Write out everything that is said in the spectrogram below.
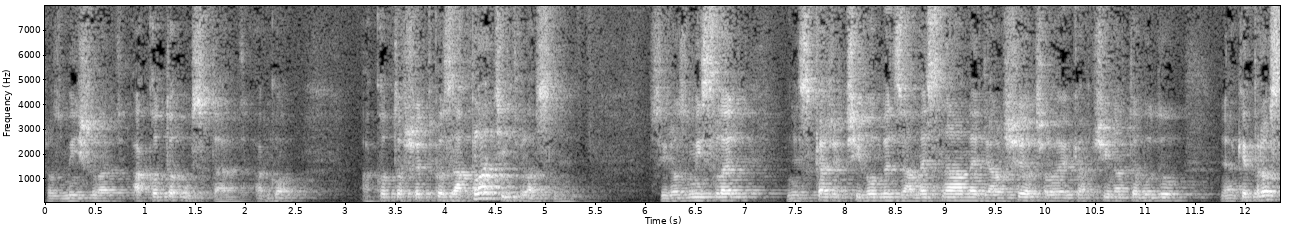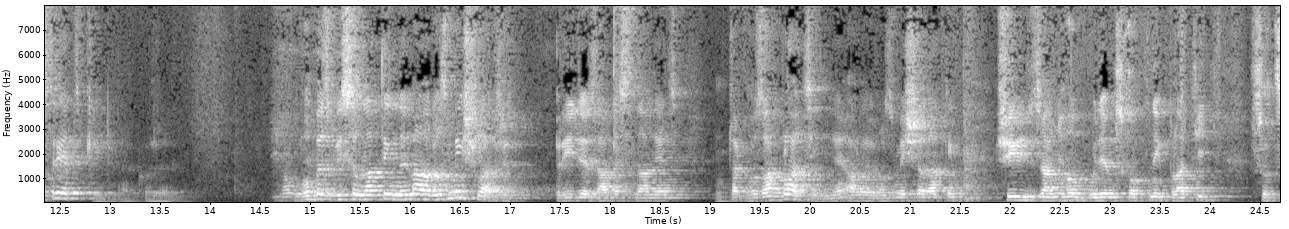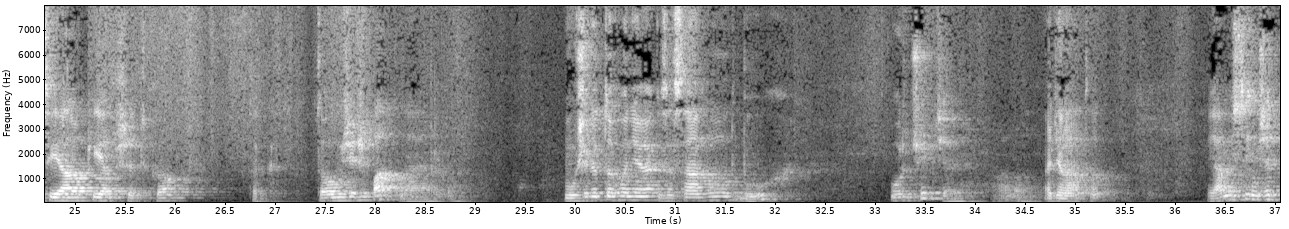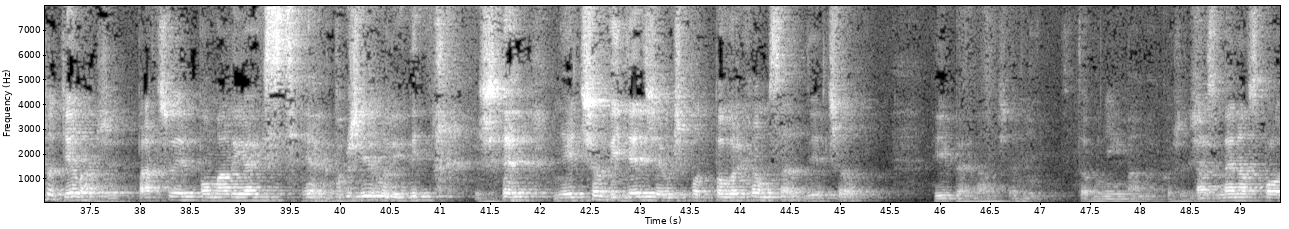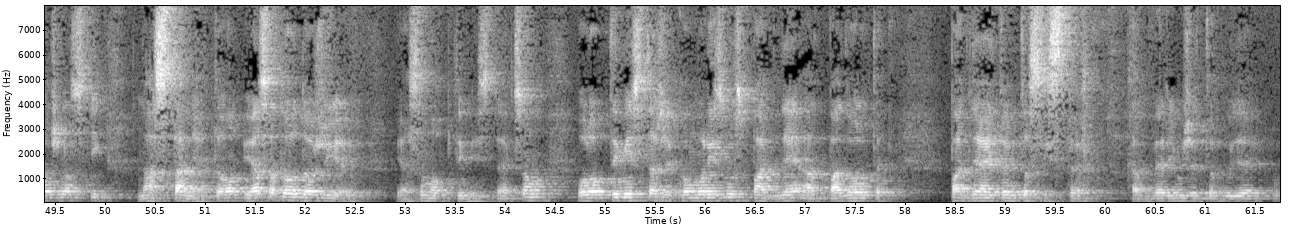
rozmýšľať, ako to ustať, ako, ako to všetko zaplatiť vlastne. Si rozmysleť dneska, že či vôbec zamestnáme ďalšieho človeka, či na to budú nejaké prostriedky. No vôbec by som nad tým nemal rozmýšľať, že príde zamestnanec, no tak ho zaplatím, ne? ale rozmýšľať nad tým, či za neho budem schopný platiť sociálky a všetko, tak to už je špatné. Může do toho nějak zasáhnout Bůh? Určitě, ano. A dělá to? Já myslím, že to dělá, že pracuje pomaly a jistě, jak boží lidi, že něco vidět, že už pod povrchom se něco hýbe, no, že to vnímám, jako, že ta zmena v společnosti nastane. To, já se toho dožijem. Já jsem optimista. Jak jsem bol optimista, že komunismus padne a padol, tak padne aj tento systém. A verím, že to bude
